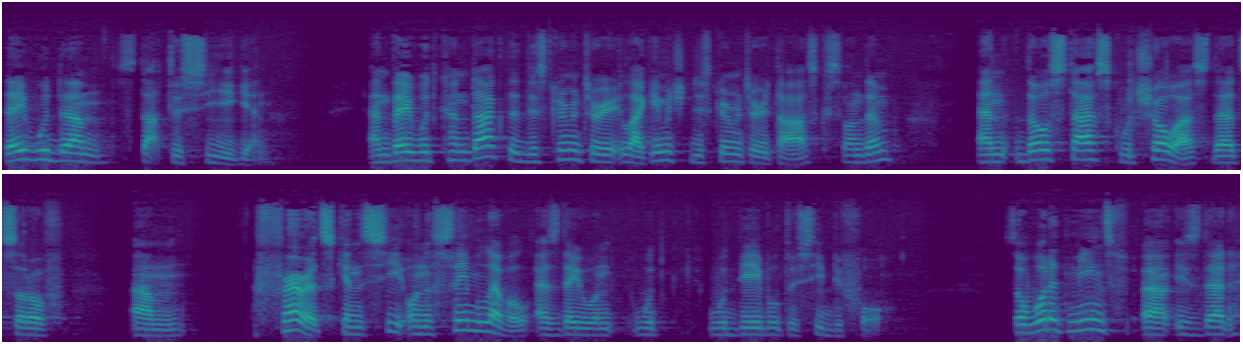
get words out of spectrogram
they would um, start to see again. And they would conduct the discriminatory, like image discriminatory tasks on them. And those tasks would show us that sort of um, ferrets can see on the same level as they would, would, would be able to see before. So what it means uh, is that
